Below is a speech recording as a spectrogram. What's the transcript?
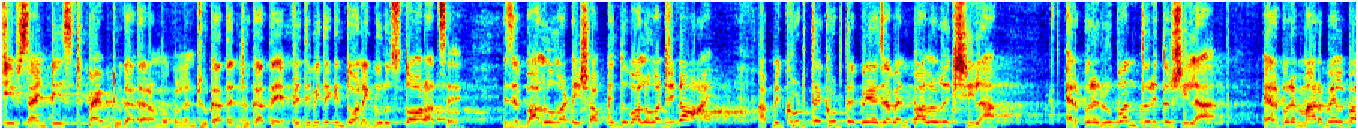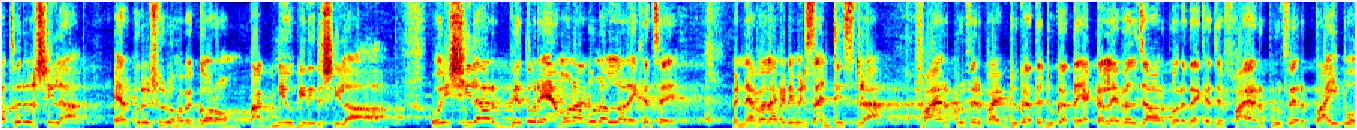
চিফ সায়েন্টিস্ট পাইপ ঢুকাতে আরম্ভ করলেন। ঢুকাতে ঢুকাতে পৃথিবীতে কিন্তু অনেকগুলো স্তর আছে। এই যে বালু মাটি সব কিন্তু বালু মাটি নয়। আপনি খুঁড়তে খুঁড়তে পেয়ে যাবেন পাললিক শিলা এরপরে রূপান্তরিত শিলা এরপরে মার্বেল পাথরের শিলা এরপরে শুরু হবে গরম আগ্নেয়গিরির শিলা। ওই শিলার ভেতরে এমন আগুন আল্লাহ রেখেছে নেভাল একাডেমির সায়েন্টিস্টরা ফায়ার প্রুফের পাইপ ঢুকাতে ঢুকাতে একটা লেভেল যাওয়ার পরে দেখে যে ফায়ার প্রুফের পাইপও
